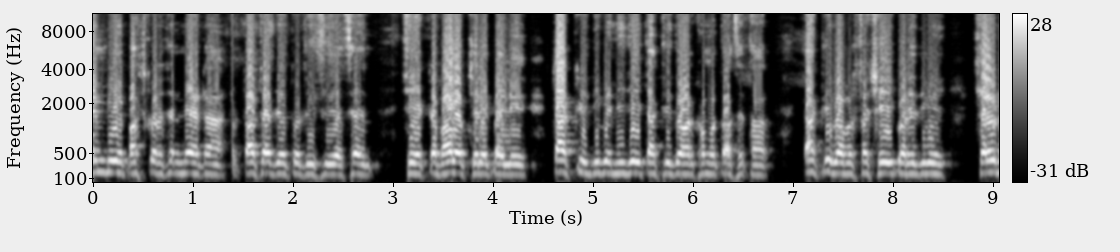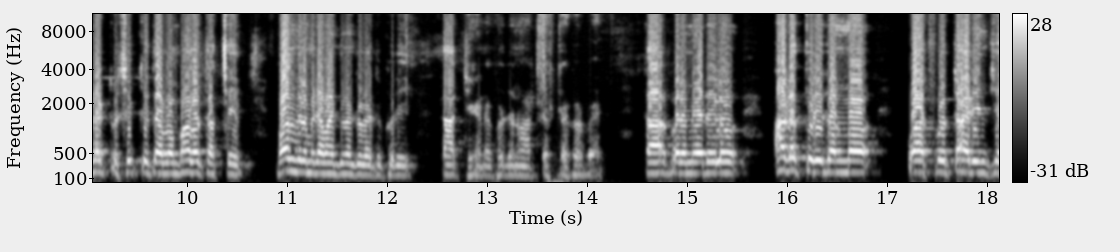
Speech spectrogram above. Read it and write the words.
এম বি এ পাস করেছেন মেয়েটা। চাচা যেহেতু ডিসি আছেন, সে একটা ভালো ছেলে পাইলে চাকরি দিবে, নিজেই চাকরি দেওয়ার ক্ষমতা আছে তার। চাকরি ব্যবস্থা সেই করে দিবে। ছেলেটা একটু শিক্ষিত এবং ভালো চাচ্ছে। বন্ধ মিডিয়ার মাধ্যমে যোগাযোগ করে তার ঠিকানা খোঁজে নেওয়ার চেষ্টা করবেন। তারপরে মেয়েটা হলো আটাত্তরে জন্ম পাসপোর্ট চার ইঞ্চি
